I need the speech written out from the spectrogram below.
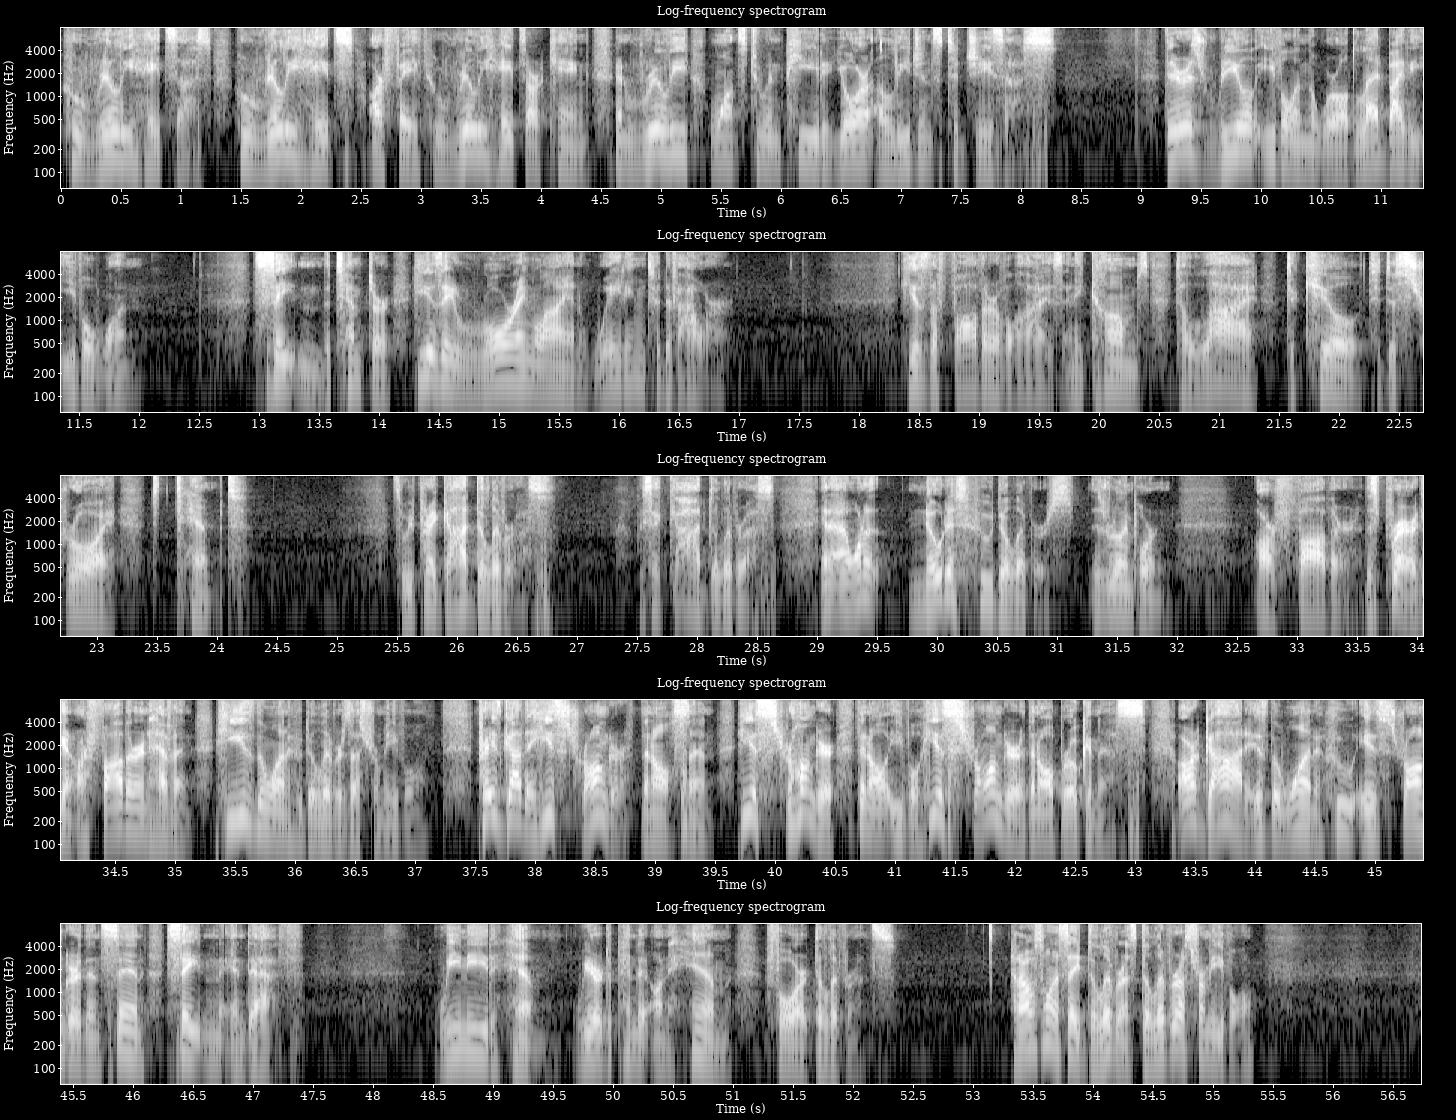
who really hates us, who really hates our faith, who really hates our King, and really wants to impede your allegiance to Jesus. There is real evil in the world led by the evil one. Satan, the tempter, he is a roaring lion waiting to devour. He is the father of lies, and he comes to lie, to kill, to destroy, to tempt. So we pray, God, deliver us. We say, God, deliver us. And I want to notice who delivers. This is really important our Father. This prayer, again, our Father in heaven. He's the one who delivers us from evil. Praise God that He's stronger than all sin. He is stronger than all evil. He is stronger than all brokenness. Our God is the one who is stronger than sin, Satan, and death. We need Him. We are dependent on Him for deliverance. And I also want to say deliverance, deliver us from evil.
